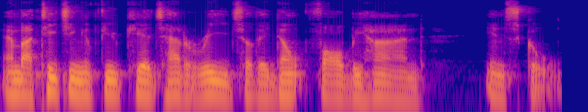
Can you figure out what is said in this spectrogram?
and by teaching a few kids how to read so they don't fall behind in school.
